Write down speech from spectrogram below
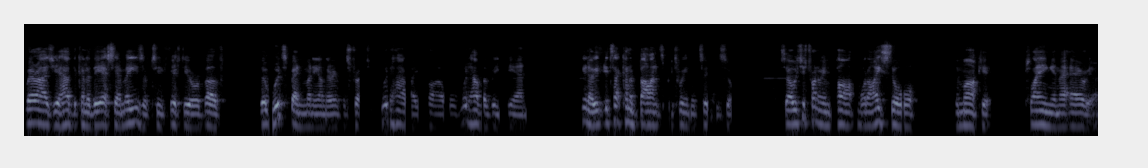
Whereas you have the kind of the SMEs of 250 or above that would spend money on their infrastructure, would have a firewall, would have a VPN. You know, it's that kind of balance between the two. So, so I was just trying to impart what I saw the market playing in that area.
